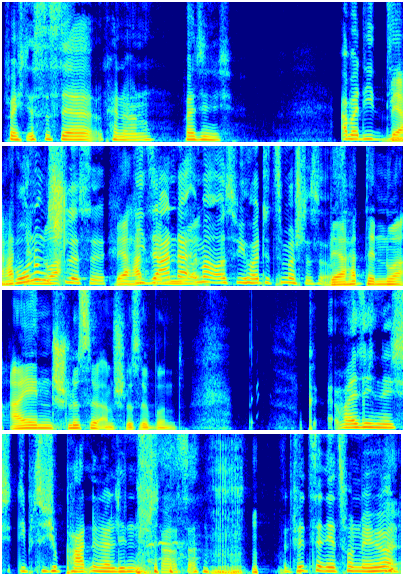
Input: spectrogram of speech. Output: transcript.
Vielleicht ist es der, keine Ahnung, weiß ich nicht. Aber die, die nur- Wohnungsschlüssel, hat die sahen da nur- immer aus wie heute Zimmerschlüssel. Wer aussehen. hat denn nur einen Schlüssel am Schlüsselbund? Weiß ich nicht. Die Psychopathen in der Lindenstraße. Was willst du denn jetzt von mir hören?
